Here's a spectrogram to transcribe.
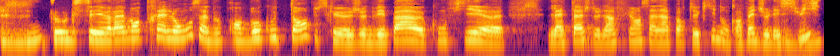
Mhm. Donc c'est vraiment très long, ça nous prend beaucoup de temps puisque je ne vais pas euh, confier euh, la tâche de l'influence à n'importe qui. Donc en fait, je les suis.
